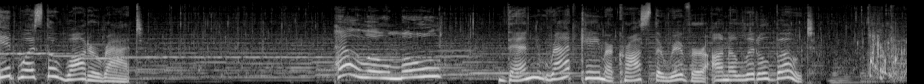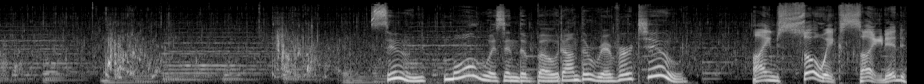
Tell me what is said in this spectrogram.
It was the water rat. Hello, Mole. Then Rat came across the river on a little boat. Soon, Mole was in the boat on the river too. I'm so excited.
